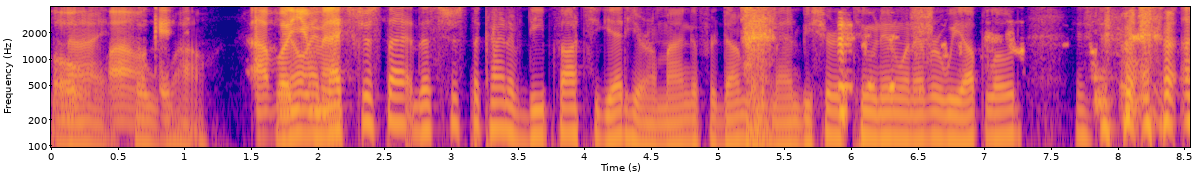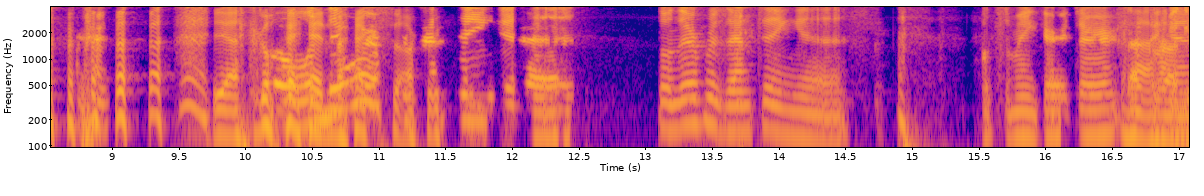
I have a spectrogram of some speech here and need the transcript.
Oh nice. wow. So, Okay. wow. How about You you, know, and Max? that's just that. That's just the kind of deep thoughts you get here on Manga for Dummies, man. Be sure to tune in whenever we upload. Yeah, go So when ahead, they were Max. Sorry. uh, so when they're presenting, uh, what's the main character? Uh.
